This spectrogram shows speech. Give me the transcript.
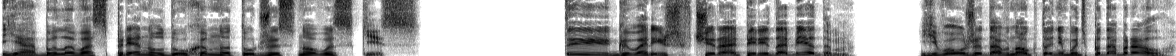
Я было воспрянул духом, но тут же снова скис. «Ты говоришь вчера перед обедом. Его уже давно кто-нибудь подобрал».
